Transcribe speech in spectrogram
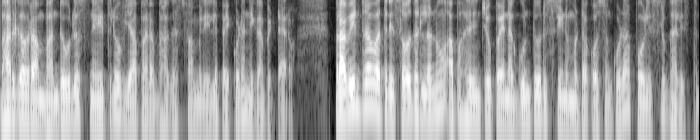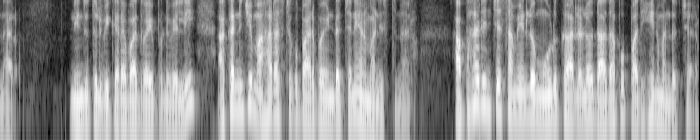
భార్గవరాం బంధువులు స్నేహితులు వ్యాపార భాగస్వాములపై కూడా నిఘా పెట్టారు. ప్రవీణ్ రావు అతని సోదరులను అపహరించుకుపోయిన గుంటూరు శ్రీనుముఠ కోసం కూడా పోలీసులు గాలిస్తున్నారు. నిందితులు వికారాబాద్ వైపును వెళ్ళి అక్కడి నుంచి మహారాష్ట్రకు పారిపోయి ఉండొచ్చని అనుమానిస్తున్నారు. అపహరించే సమయంలో మూడు కార్లలో దాదాపు పదిహేను మంది వచ్చారు.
